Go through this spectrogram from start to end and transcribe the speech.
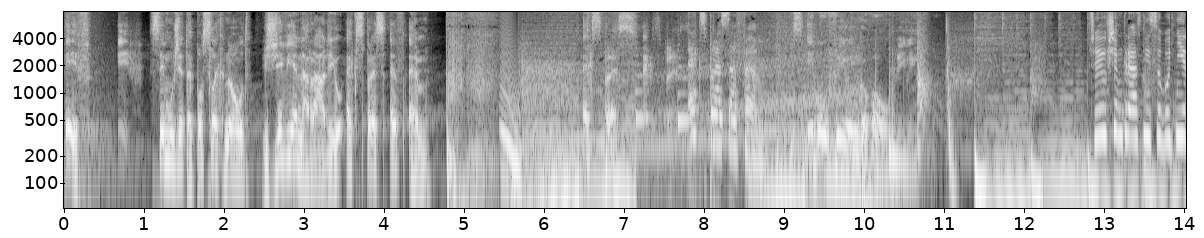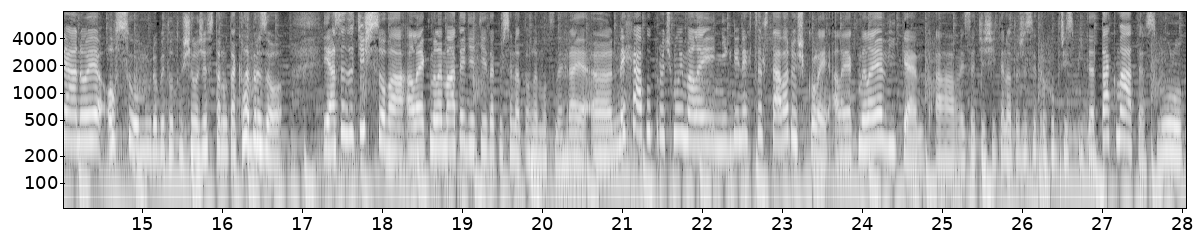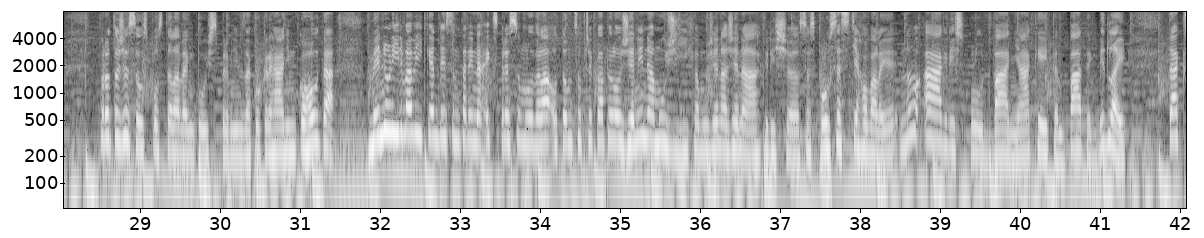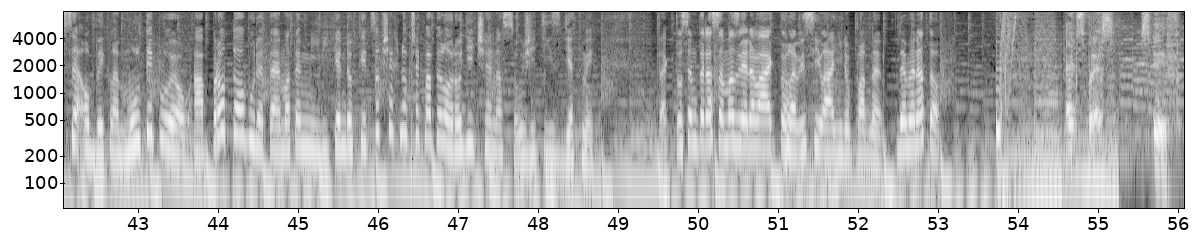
IF si můžete poslechnout živě na rádiu Express FM. Express. Express FM. S Ivou Freelingovou. Přeju všem krásný sobotní ráno, je 8, kdo by to tušil, že vstanu takhle brzo. Já jsem totiž sova, ale jakmile máte děti, tak už se na tohle moc nehraje. E, nechápu, proč můj malý nikdy nechce vstávat do školy, ale jakmile je víkend a vy se těšíte na to, že si trochu přispíte, tak máte smůlu, protože jsou z postele venku už s prvním zakokrháním kohouta. Minulý dva víkendy jsem tady na Expressu mluvila o tom, co překvapilo ženy na mužích a muže na ženách, když eh, se spolu sestěhovali, no a když spolu dva nějaký ten pátek bydlej, tak se obvykle multiplujou a proto bude tématem mý víkendovky, co všechno překvapilo rodiče na soužití s dětmi. Tak to jsem teda sama zvědavá, jak tohle vysílání dopadne. Jdeme na to. Express s IF.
